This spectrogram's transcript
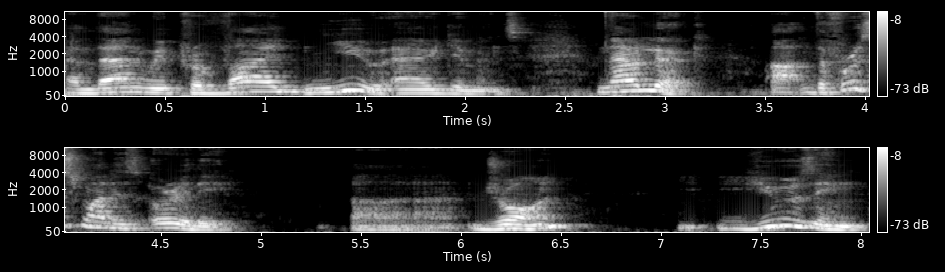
and then we provide new arguments. Now look, uh, the first one is already uh, drawn using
